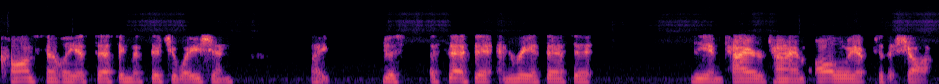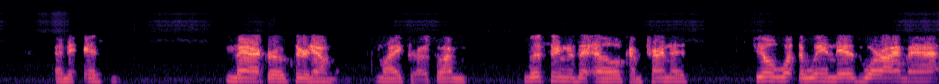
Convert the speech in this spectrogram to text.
constantly assessing the situation, like just assess it and reassess it the entire time, all the way up to the shot. And it- it's macro clear down micro. So I'm listening to the elk. I'm trying to feel what the wind is where I'm at,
